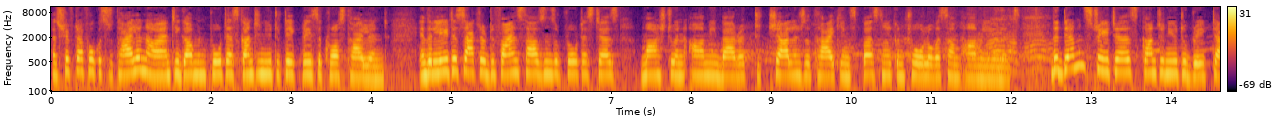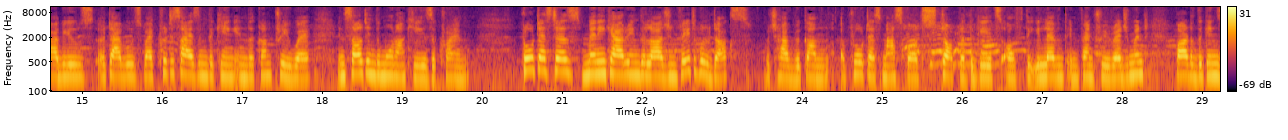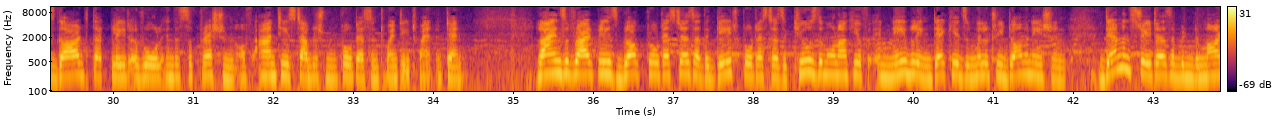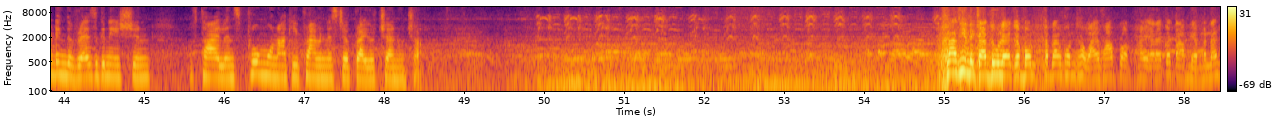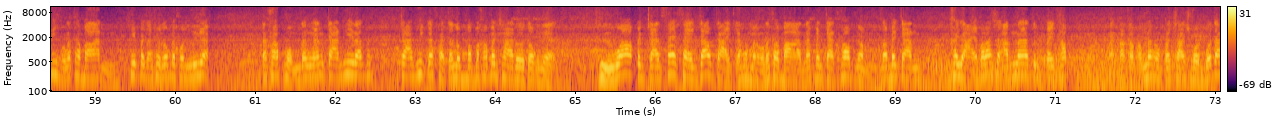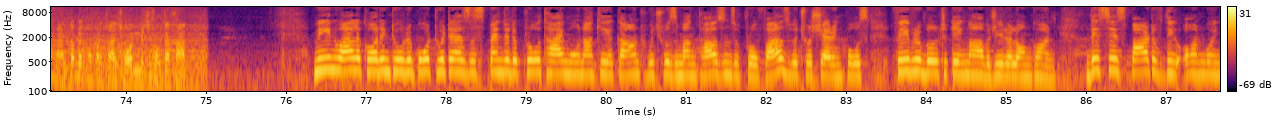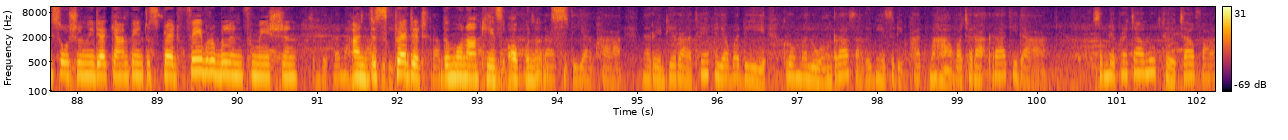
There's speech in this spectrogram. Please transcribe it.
Let's shift our focus to Thailand Our Anti-government protests continue to take place across Thailand. In the latest act of defiance, thousands of protesters marched to an army barrack to challenge the Thai king's personal control over some army units. The demonstrators continue to break taboos, uh, taboos by criticizing the king in the country where insulting the monarchy is a crime. Protesters, many carrying the large inflatable ducks, which have become a protest mascot, stopped at the gates of the 11th Infantry Regiment, part of the King's Guard that played a role in the suppression of anti-establishment protests in 2010. Lines of riot police blocked protesters at the gate. Protesters accused the monarchy of enabling decades of military domination. Demonstrators have been demanding the resignation of Thailand's pro-monarchy Prime Minister Prayut Chan-o-cha. หน้าที่ในการดูแลกำลังกำลังพลถวายความปลอดภัยอะไรก็ตามเนี่ยมันหน้าที่ของรัฐบาลที่ประชาชนต้องเป็นคนเลือกนะครับ ผมดังนั้นการที่รัฐการที่กษัตริย์จะลงมาบังคับบัญชาโดยตรงเนี่ยถือว่าเป็นการแทรกแซงเจ้าก่ายการทำงานของรัฐบาล และเป็นการครอบงำและเป็นการขยายพระราชอำนาจจนไปทับกับอำนาจของประชาชนเพราะทหารต้องเป็นของประชาชนไม่ใช่ของกษัตริย์ Meanwhile, according to a report, Twitter has suspended a pro-Thai monarchy account which was among thousands of profiles which were sharing posts favorable to King Maha Vajiralongkorn. This is part of the ongoing social media campaign to spread favorable information and discredit the monarchy's opponents. สมเด็จพระเจ้าลูกเธอเจ้าฟ้า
